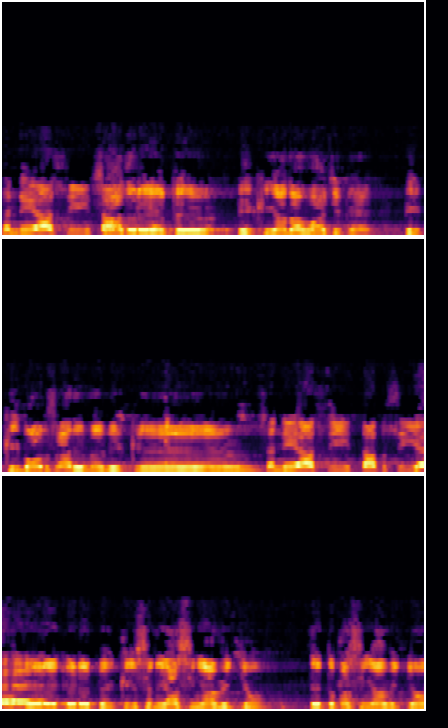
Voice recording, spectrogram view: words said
ਸੰਨਿਆਸੀ ਸਾਧਰੇ ਇੱਥੇ ਭੇਖੀਆਂ ਦਾ ਵਾਚਕ ਹੈ। ਭੇਖੀ ਬਹੁਤ ਸਾਰੇ ਮੈਂ ਵੇਖੇ। ਸੰਨਿਆਸੀ ਤਪਸੀ ਹੈ ਕਿਹੜੇ ਕਿਹੜੇ ਭੇਖੀ ਸੰਨਿਆਸੀਆਂ ਵਿੱਚੋਂ ਤੇ ਤਪਸੀਆਂ ਵਿੱਚੋਂ?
